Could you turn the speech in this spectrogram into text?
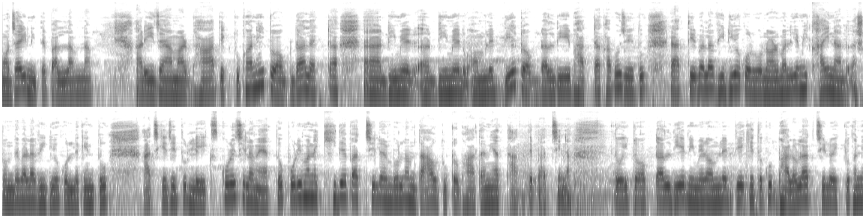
মজাই নিতে পারলাম না। আর এই যে আমার ভাত একটুখানি, টক ডাল, একটা ডিমের ডিমের অমলেট দিয়ে, টক ডাল দিয়ে ভাতটা খাব। যেহেতু রাত্রিবেলা ভিডিও করব নর্মালি আমি খাই না সন্ধেবেলা ভিডিও করলে কিন্তু আজকে যেহেতু লেগস করেছিলাম, এত পরিমাণে খিদে পাচ্ছিল, আমি বললাম, দাও দুটো ভাত, আমি আর থাকতে পারছি না। তো ওই টক ডাল দিয়ে, ডিমের অমলেট দিয়ে খেতে খুব ভালো লাগছিল। একটুখানি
